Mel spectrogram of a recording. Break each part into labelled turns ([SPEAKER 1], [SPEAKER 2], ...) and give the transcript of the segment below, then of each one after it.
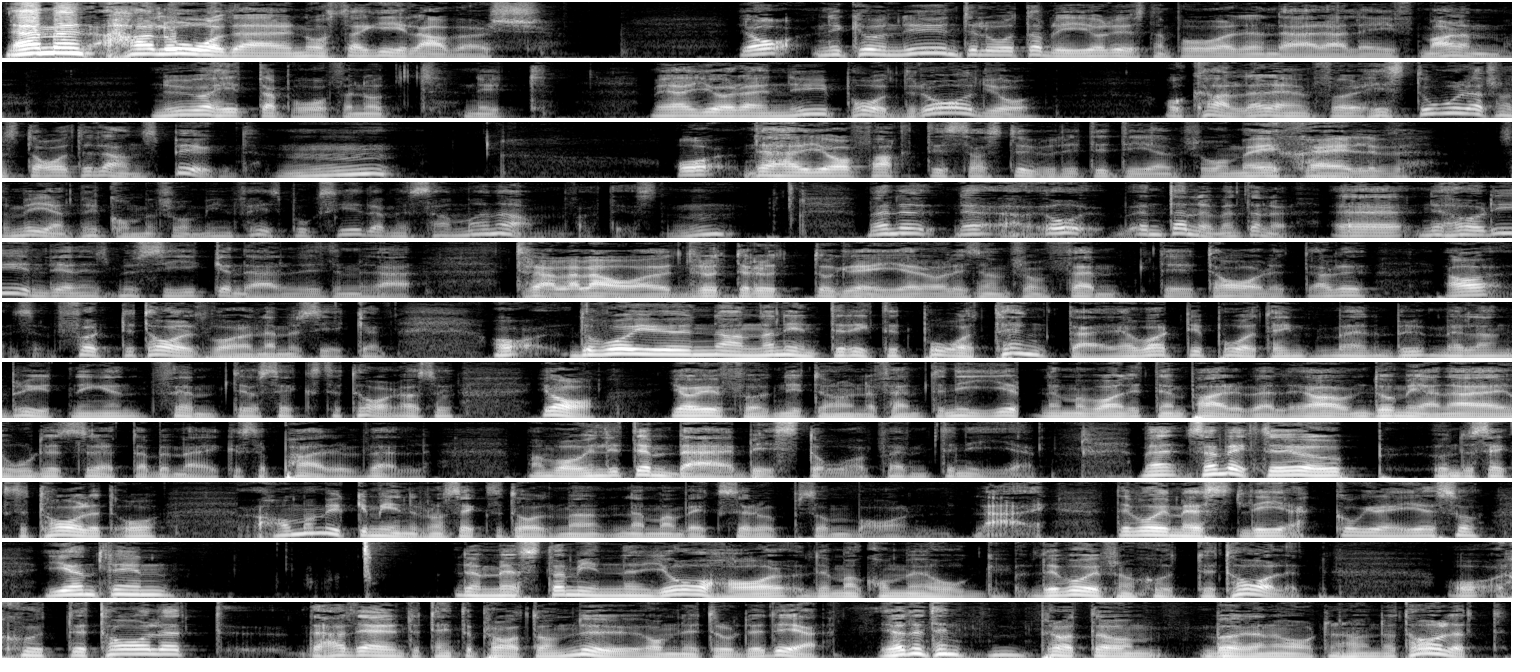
[SPEAKER 1] Nej men hallå där nostalgilovers. Ja, ni kunde ju inte låta bli att lyssna på den där Leif Malm. Nu har hittat på för något nytt. Med att göra en ny poddradio och kalla den för Historia från stad till landsbygd. Mm. Och det här jag faktiskt har stulit idén från mig själv. Som egentligen kommer från min Facebook-sida med samma namn faktiskt. Mm. Men nu, nu oh, vänta nu, vänta nu. Eh, ni hörde ju inledningsmusiken där, lite med så här tralala, drutterutt och grejer och liksom från 50-talet. Ja, 40-talet var den där musiken. Och då var ju en annan inte riktigt påtänkt där. Jag vart ju påtänkt med, mellan brytningen 50 och 60-tal. Alltså, ja, jag är ju född 1959 när man var en liten parvel. Ja, då menar jag i ordets rätta bemärkelse parvel. Man var ju en liten bebis då, 59. Men sen växte jag upp under 60-talet och har man mycket minne från 60-talet när man växer upp som barn? Nej, det var ju mest lek och grejer. Så egentligen den mesta minnen jag har, det man kommer ihåg, det var ju från 70-talet. Och 70-talet, det hade jag ju inte tänkt att prata om nu, om ni trodde det. Jag hade tänkt prata om början av 1800-talet.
